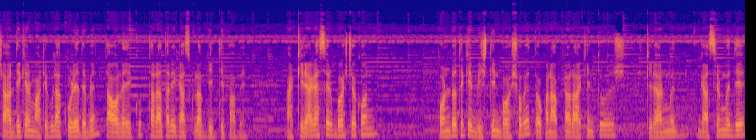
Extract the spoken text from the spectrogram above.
চারদিকের মাটিগুলো করে দেবেন। তাহলে খুব তাড়াতাড়ি গাছগুলো বৃদ্ধি পাবে। আর কিরা গাছের বয়স যখন পনেরো থেকে বিশ দিন বয়স হবে, তখন আপনারা কিন্তু কিরার গাছের মধ্যে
